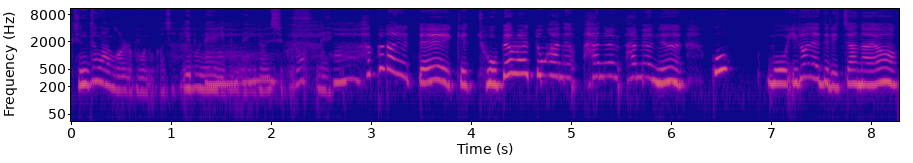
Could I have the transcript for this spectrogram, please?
균등한 걸로 보는 거죠. 2분의 1, 아. 2분의 1 이런 식으로. 네. 아, 학교 다닐 때 이렇게 조별 활동하는 하는 하면은 꼭 뭐 이런 애들 있잖아요.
